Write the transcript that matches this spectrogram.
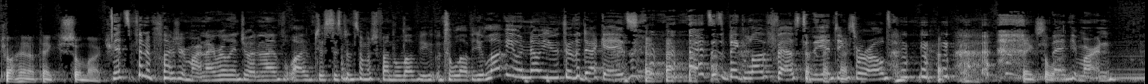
Johanna, thank you so much. It's been a pleasure, Martin. I really enjoyed it, and I've, I've just it's been so much fun to love you, to love you, love you, and know you through the decades. it's this big love fest in the antiques world. Thanks a lot. Thank you, Martin.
